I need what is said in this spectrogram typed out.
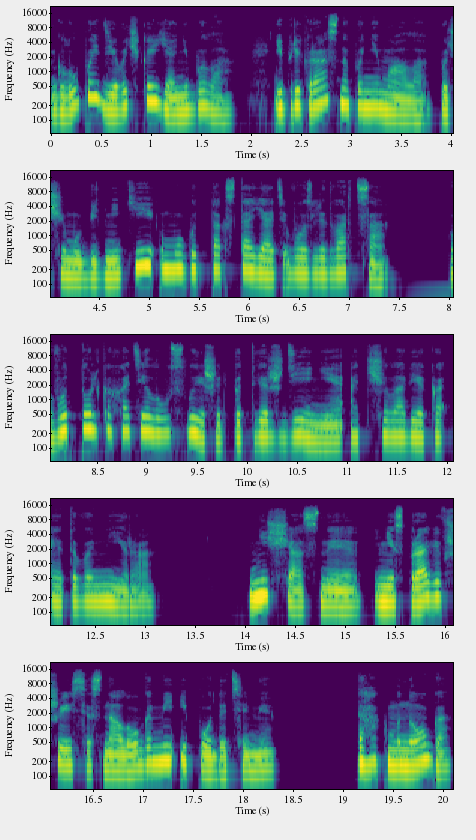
Глупой девочкой я не была и прекрасно понимала, почему бедняки могут так стоять возле дворца. Вот только хотела услышать подтверждение от человека этого мира. Несчастные, не справившиеся с налогами и податями. Так много!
